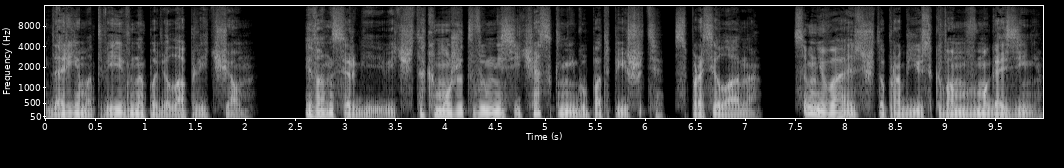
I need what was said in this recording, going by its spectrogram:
Дарья Матвеевна повела плечом. «Иван Сергеевич, так, может, вы мне сейчас книгу подпишете?» — спросила она. «Сомневаюсь, что пробьюсь к вам в магазине.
